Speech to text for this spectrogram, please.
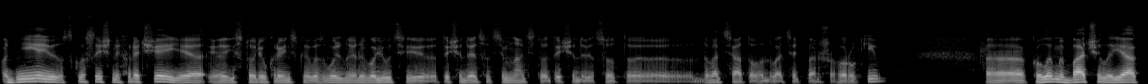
Однією з класичних речей є е, історія української визвольної революції 1917-1920-21 років, е, коли ми бачили, як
